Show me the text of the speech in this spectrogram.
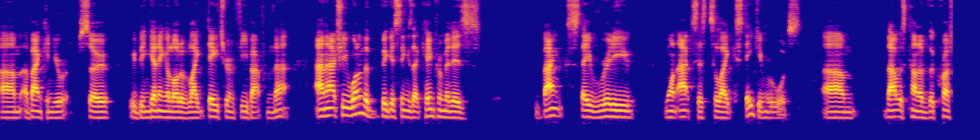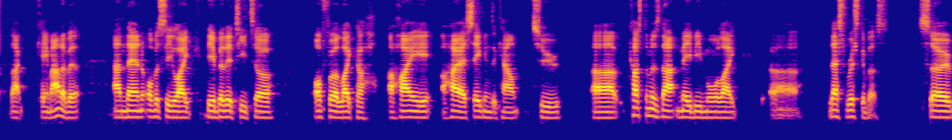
um, a bank in Europe. So we've been getting a lot of like data and feedback from that. And actually, one of the biggest things that came from it is banks. They really want access to like staking rewards. Um, that was kind of the crush that came out of it. And then obviously like the ability to offer like a, a high a higher savings account to uh, customers that may be more like uh, less risk averse. So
